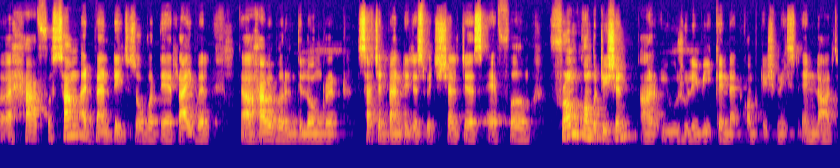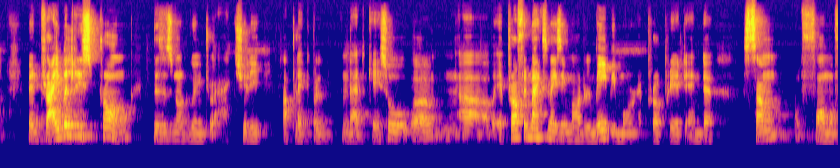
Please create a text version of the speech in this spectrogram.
uh, have some advantages over their rival, uh, however, in the long run, such advantages which shelters a firm from competition are usually weakened and competition is enlarged. When rivalry is strong, this is not going to actually applicable in that case. So um, uh, a profit maximizing model may be more appropriate and uh, some form of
